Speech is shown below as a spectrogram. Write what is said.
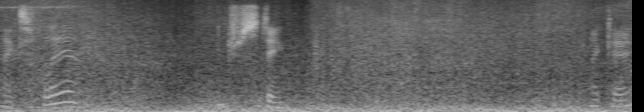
Max Flare? Interesting. Okay.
